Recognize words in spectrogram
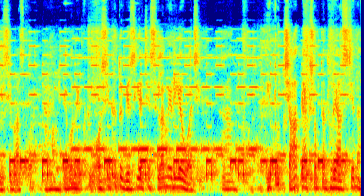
বেশি বাস করে। এবং একটু অশিক্ষিত বেশি আছে, স্লাম এরিয়াও আছে। এ তো চাপ এক সপ্তাহ ধরে আসছে না।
